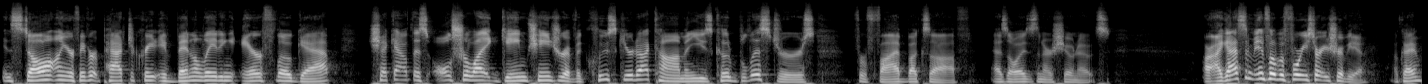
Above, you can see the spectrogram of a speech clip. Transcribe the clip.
Install on your favorite pack to create a ventilating airflow gap. Check out this ultralight game changer at vauclusegear.com and use code BLISTERS for five bucks off. As always, in our show notes. All right, I got some info before you start your trivia. Okay,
